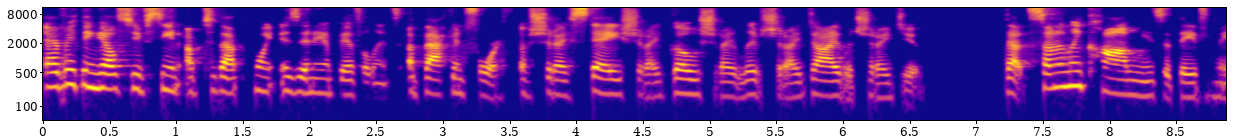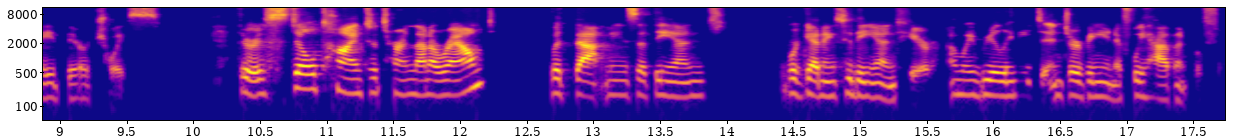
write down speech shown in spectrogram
Everything else you've seen up to that point is an ambivalence, a back and forth of should I stay? Should I go? Should I live? Should I die? What should I do? That suddenly calm means that they've made their choice. There is still time to turn that around, but that means at the end, we're getting to the end here, and we really need to intervene if we haven't before.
